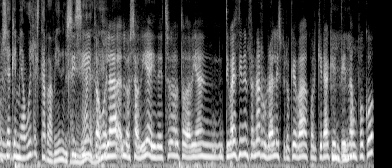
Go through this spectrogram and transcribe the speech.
O sea que mi abuela estaba bien Sí, encaminada. sí, tu ¿eh? abuela lo sabía y de hecho todavía, en- te iba a decir en zonas rurales, pero que va, cualquiera que entienda un poco,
